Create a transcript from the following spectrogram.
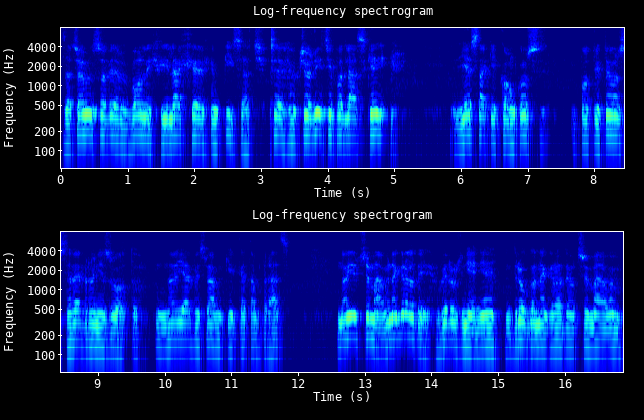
zacząłem sobie w wolnych chwilach e, pisać. W Książnicy Podlaskiej jest taki konkurs pod tytułem Srebro nie złoto. No ja wysłałem kilka tam prac. No i otrzymałem nagrody, wyróżnienie. Drugą nagrodę otrzymałem.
